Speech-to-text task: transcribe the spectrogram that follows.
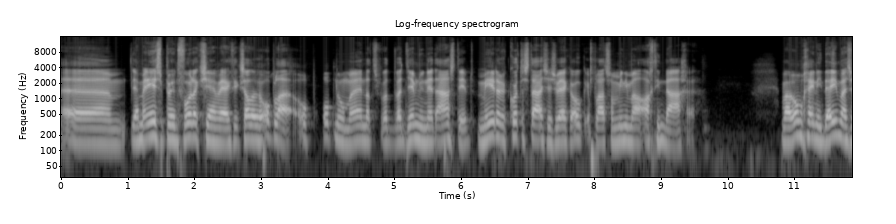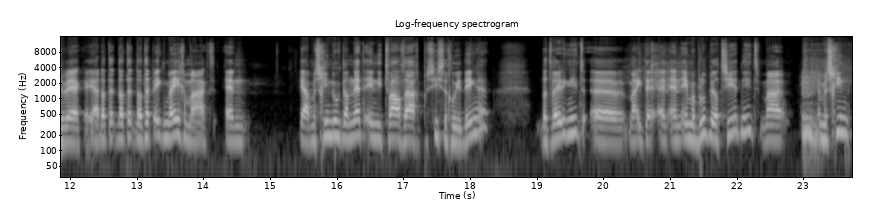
ehm, ja, mijn eerste punt voordat ik Shen werkte, ik zal er opla- op, opnoemen. En dat is wat, wat Jim nu net aanstipt. Meerdere korte stages werken ook in plaats van minimaal 18 dagen. Waarom? Geen idee, maar ze werken. Ja, dat, dat, dat heb ik meegemaakt. En ja, misschien doe ik dan net in die 12 dagen precies de goede dingen. Dat weet ik niet. Eh, maar ik de, en, en in mijn bloedbeeld zie je het niet. Maar en misschien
